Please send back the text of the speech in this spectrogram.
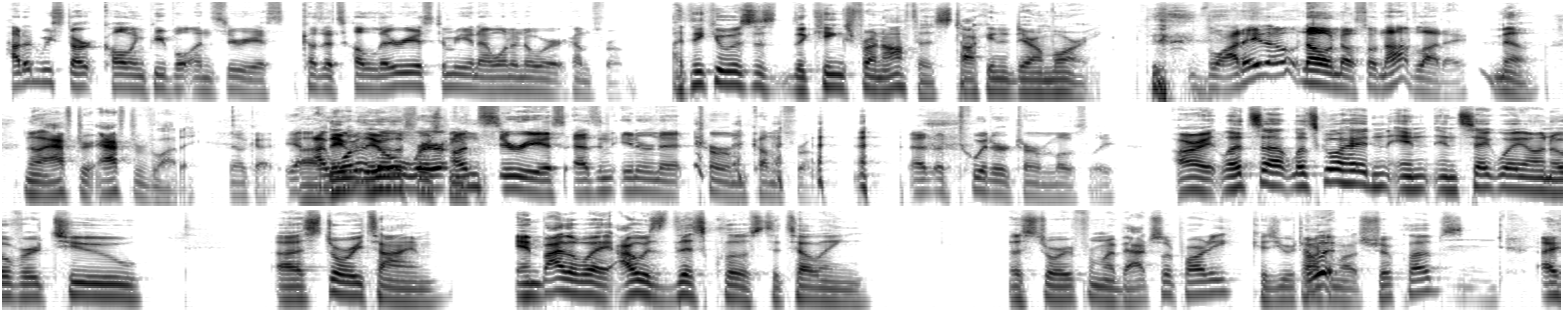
How did we start calling people unserious? Because it's hilarious to me, and I want to know where it comes from. I think it was this- the Kings front office talking to Daryl Morey. Vlade though? No, no. So not Vlade. No, no, after after Vlade. Okay. Yeah, Uh, I want to know where people. unserious as an internet term comes from, as a Twitter term mostly. All right, let's uh let's go ahead and and, and segue on over to uh story time. And by the way, I was this close to telling a story from my bachelor party because you were talking about strip clubs. I,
